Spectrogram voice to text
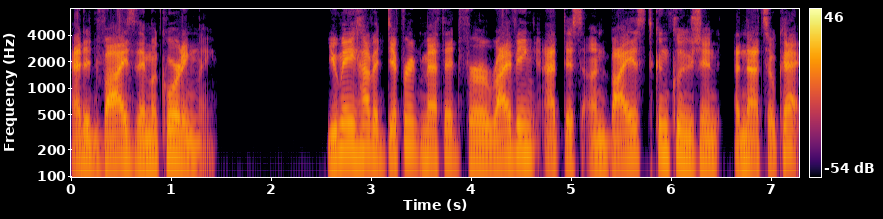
and advise them accordingly. You may have a different method for arriving at this unbiased conclusion, and that's okay.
